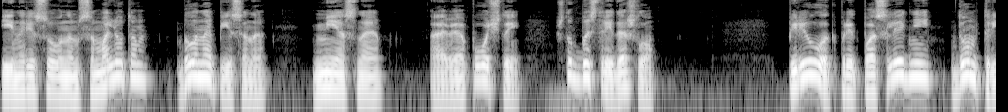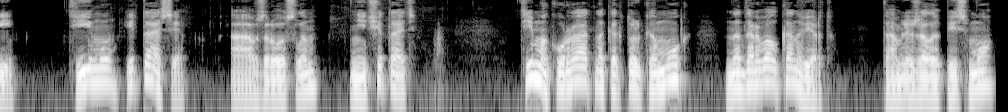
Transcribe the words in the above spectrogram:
и нарисованным самолетом было написано «Местная», авиапочтой, чтобы быстрее дошло. Переулок предпоследний, дом 3, Тиму и Тасе, а взрослым не читать. Тим аккуратно, как только мог, надорвал конверт. Там лежало письмо,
